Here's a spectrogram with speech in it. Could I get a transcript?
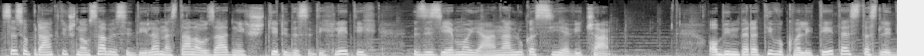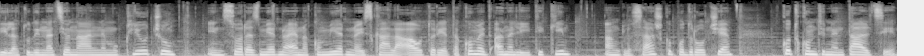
saj so praktično vsa besedila nastala v zadnjih 40 letih z izjemo Jana Lukasijeviča. Ob imperativu kvalitete sta sledila tudi nacionalnemu ključu in so razmerno enakomerno iskala avtorje tako med analitiki, anglosaško področje, kot kontinentalci,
